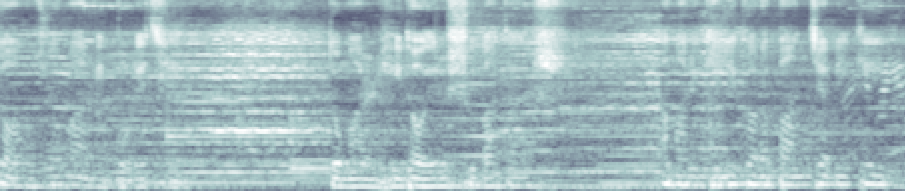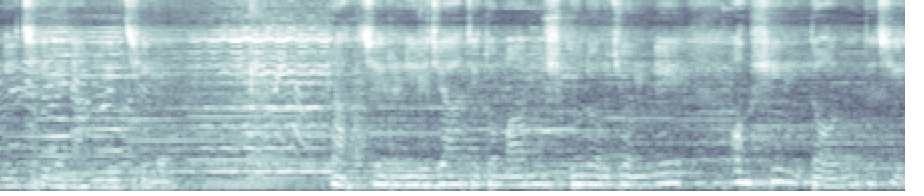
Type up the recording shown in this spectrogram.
তর্জমা আমি পড়েছি। তোমার হৃদয়ের সুবাতাস আমার গিলে করা পাঞ্জাবিকে মিছিলে নামিয়েছিল। প্রাচ্যের নির্যাতিত মানুষগুলোর জন্যে অসীম দরদ ছিল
